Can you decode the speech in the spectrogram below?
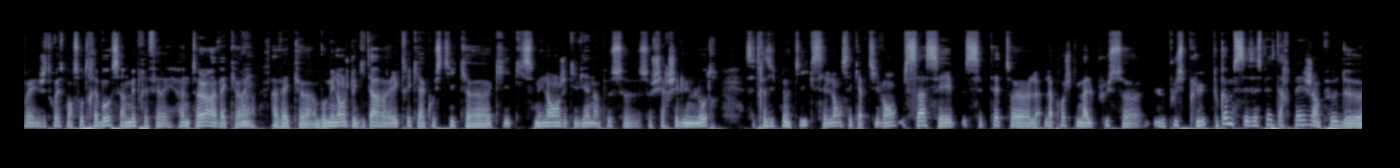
Oui, j'ai trouvé ce morceau très beau, c'est un de mes préférés. Hunter avec euh, Ouais. avec euh, un beau mélange de guitare électrique et acoustique qui, qui se mélangent et qui viennent un peu se, se chercher l'une l'autre. C'est très hypnotique, c'est lent, c'est captivant. Ça, c'est c'est peut-être euh, la- l'approche qui m'a le plus euh, le plus plu. Tout comme ces espèces d'arpèges un peu de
